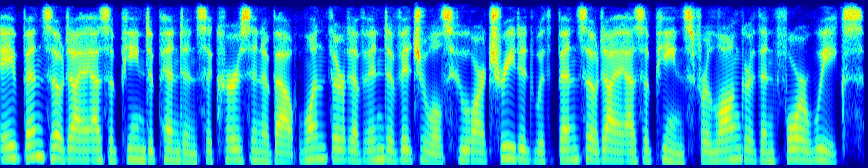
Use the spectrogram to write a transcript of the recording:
A benzodiazepine dependence occurs in about one-third of individuals who are treated with benzodiazepines for longer than four weeks,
